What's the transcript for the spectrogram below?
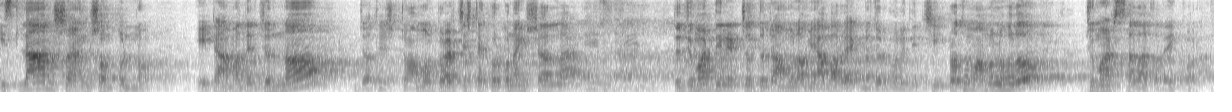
ইসলাম স্বয়ং সম্পূর্ণ। এটা আমাদের জন্য যথেষ্ট। আমল করার চেষ্টা করব না, ইনশাআল্লাহ। তো জুমার দিনের চোদ্দটা আমল আমি আবারও এক নজরে বলে দিচ্ছি। প্রথম আমল হলো জুমার সালাত আদায় করা।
